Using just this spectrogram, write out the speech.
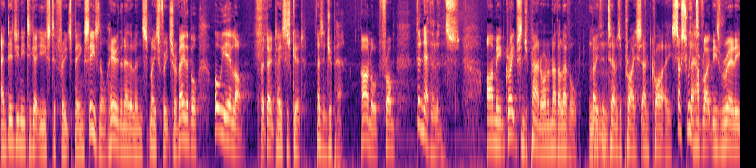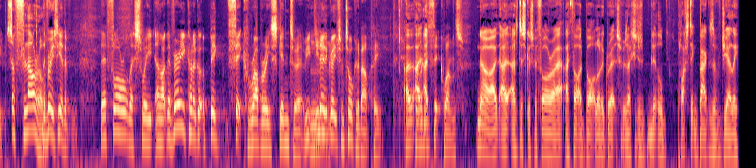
And did you need to get used to fruits being seasonal? Here in the Netherlands, most fruits are available all year long, but don't taste as good as in Japan. Arnold from the Netherlands. I mean, grapes in Japan are on another level, both in terms of price and quality. Mm. So sweet. They have like these really So floral. they're very yeah. They're, they're floral. They're sweet, and like they're very kind of got a big, thick, rubbery skin to it. You, Do you know the grapes I'm talking about, Pete? I, The Mm. I, really I, thick ones. no, I, I, as discussed before, I, I thought I'd bought a lot of grapes. It was actually just little plastic bags of jelly.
